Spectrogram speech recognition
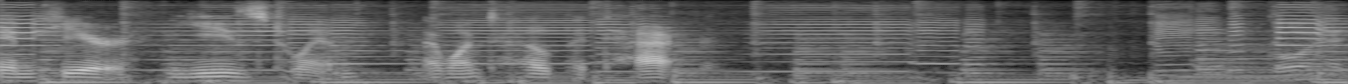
here, Yee's twin. I want to help attack. Go ahead.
